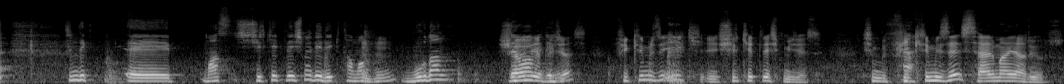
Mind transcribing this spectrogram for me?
şimdi e, mas şirketleşme dedik tamam. Buradan Şöyle devam edelim. yapacağız. Fikrimizi ilk e, şirketleşmeyeceğiz. Şimdi fikrimize sermaye arıyoruz.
